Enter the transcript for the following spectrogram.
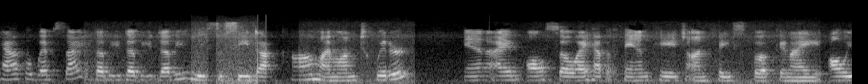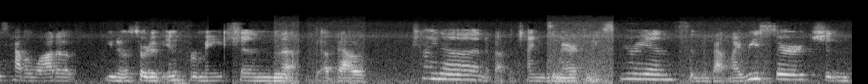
have a website, www.lisasee.com. I'm on Twitter, and I'm also I have a fan page on Facebook, and I always have a lot of you know sort of information about China and about the Chinese American experience and about my research and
